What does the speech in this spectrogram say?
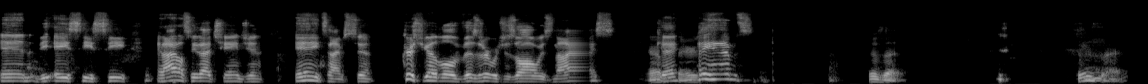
in the ACC. And I don't see that changing anytime soon. Chris, you got a little visitor, which is always nice. Yep, okay. Hey, Hims. Who's that? Who's that?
